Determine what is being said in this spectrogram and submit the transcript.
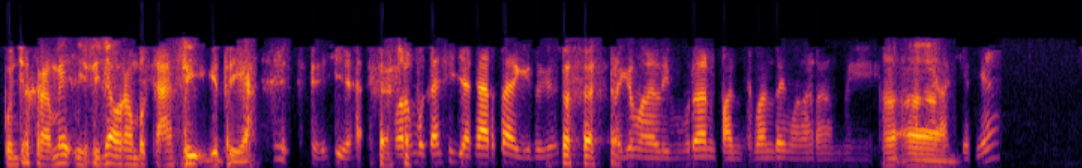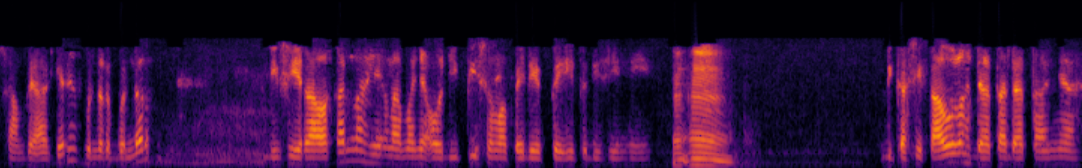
Puncak rame isinya orang Bekasi gitu ya. iya orang Bekasi Jakarta gitu kan mereka malah liburan pantai-pantai malah rame Heeh. Sampai akhirnya sampai akhirnya bener-bener diviralkan lah yang namanya ODP sama PDP itu di sini Mm-mm. dikasih tahu lah data-datanya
